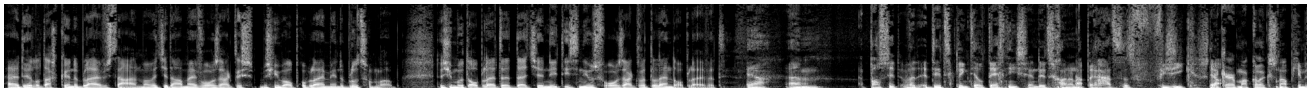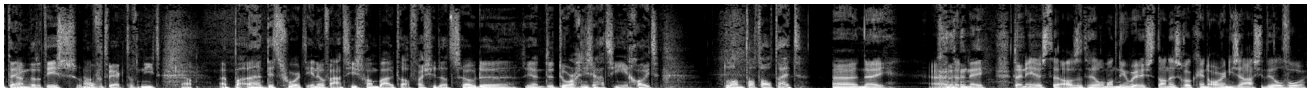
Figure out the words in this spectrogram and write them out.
eh, de hele dag kunnen blijven staan. Maar wat je daarmee veroorzaakt is misschien wel problemen in de bloedsomloop. Dus je moet opletten dat je niet iets nieuws veroorzaakt wat ellende oplevert. Ja, ehm, past dit, dit klinkt heel technisch en dit is gewoon een apparaat. Dat is fysiek, is lekker, makkelijk snap je meteen Ja. wat het is, of het werkt of niet. Ja. Eh, eh, dit soort innovaties van buitenaf, als je dat zo de, ja, de, de organisatie ingooit, landt dat altijd? Eh, nee. Ten, Nee. ten eerste, als het helemaal nieuw is, dan is er ook geen organisatiedeel voor.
